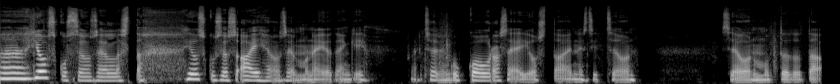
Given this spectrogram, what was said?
Äh, joskus se on sellaista. Joskus jos aihe on semmoinen jotenkin, että se niin kuin kourasee jostain, niin sitten se on, se on. Mutta tota,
